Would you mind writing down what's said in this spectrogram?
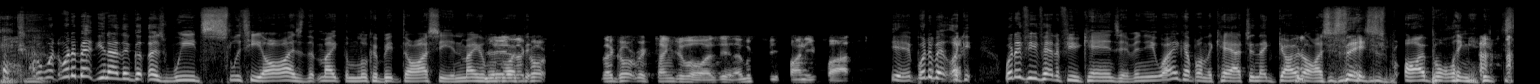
But what, what about you know they've got those weird slitty eyes that make them look a bit dicey and make them Yeah, look like they got they got rectangular eyes. Yeah, they look a bit funny, but yeah. What about like what if you've had a few cans, Evan? You wake up on the couch and that goat eyes is there just eyeballing you.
